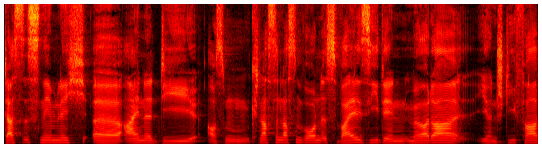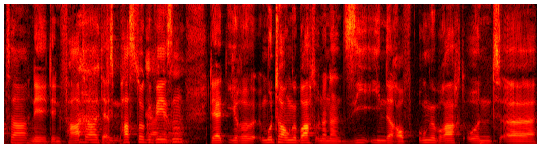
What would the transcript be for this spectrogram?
Das ist nämlich äh, eine, die aus dem Knast entlassen worden ist, weil sie den Mörder, ihren Stiefvater, nee, den Vater, Ah, der ist den- Pastor ja, gewesen, genau. der hat ihre Mutter umgebracht und dann hat sie ihn darauf umgebracht und äh,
